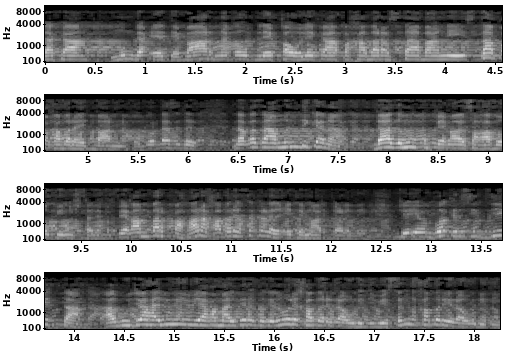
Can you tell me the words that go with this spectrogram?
لك مونږه اعتبار نکو بل قولک په خبر استا باندې استا په خبر اعتبار نکو ګوردا څه دغه ځامن دي کنه دا زمون په پیغام صحابه کې نشته په پیغمبر په هر خبره څه کړل اعتماد کړل چې ابو بکر صدیق ته ابو جهل وی وی هغه ملګری خو د نور خبرې راوړي دي وی څنګه خبرې راوړي دي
